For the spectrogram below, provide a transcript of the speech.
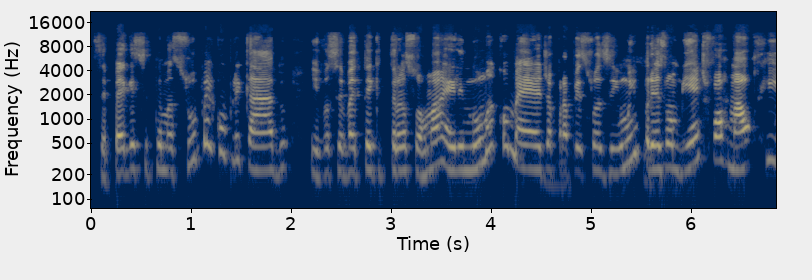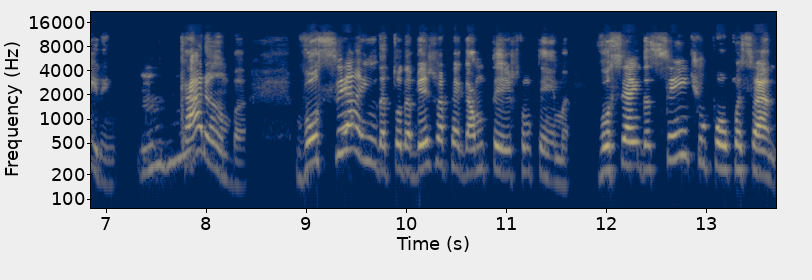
você pega esse tema super complicado e você vai ter que transformar ele numa comédia para pessoas em uma empresa, um ambiente formal rirem. Uhum. Caramba! Você ainda, toda vez vai pegar um texto, um tema, você ainda sente um pouco essa,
